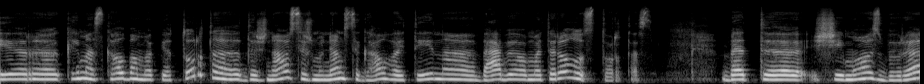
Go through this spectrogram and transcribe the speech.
ir kai mes kalbam apie turtą dažniausiai žmonėms į galvą ateina be abejo materialus turtas. Bet šeimos biure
